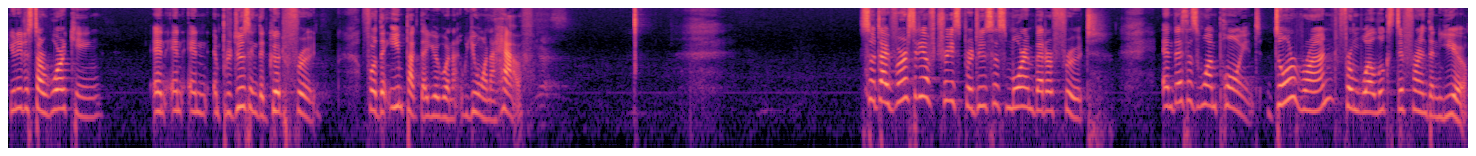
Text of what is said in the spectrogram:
You need to start working and, and, and, producing the good fruit for the impact that you're gonna, you want to have. So, diversity of trees produces more and better fruit. And this is one point don't run from what looks different than you.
